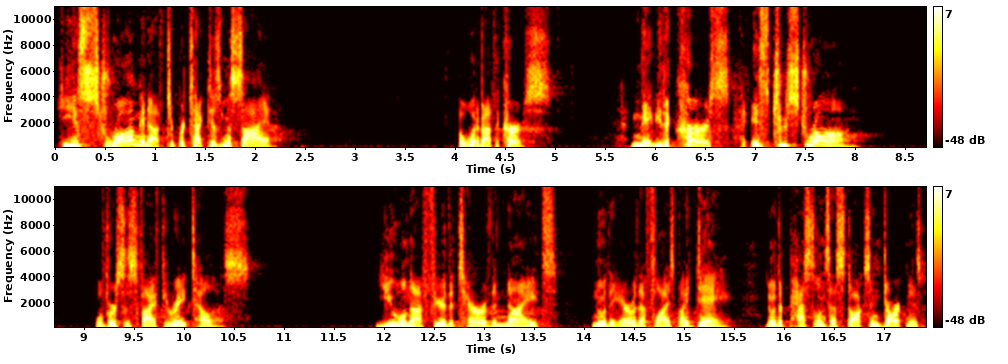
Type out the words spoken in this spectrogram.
He is strong enough to protect his Messiah. But what about the curse? Maybe the curse is too strong. Well, verses 5 through 8 tell us you will not fear the terror of the night, nor the arrow that flies by day, nor the pestilence that stalks in darkness,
